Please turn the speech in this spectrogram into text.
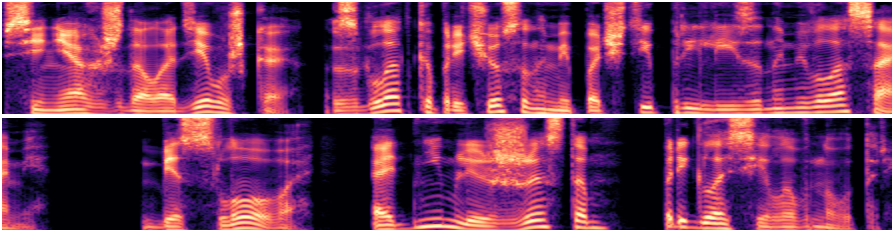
В синях ждала девушка с гладко причесанными, почти прилизанными волосами. Без слова, одним лишь жестом пригласила внутрь.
